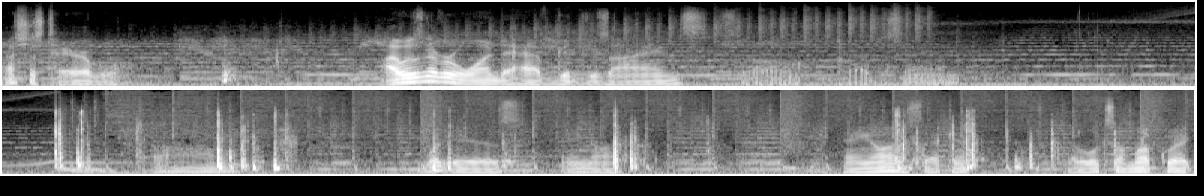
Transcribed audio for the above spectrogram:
that's just terrible. I was never one to have good designs, so I'm just saying. Um, what is? Hang on. Hang on a second. Gotta look something up quick.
